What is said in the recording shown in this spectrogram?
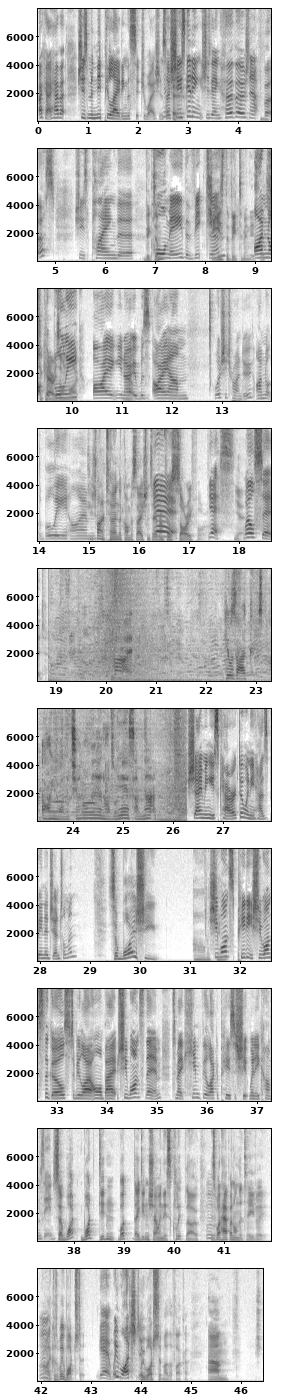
Okay, how about she's manipulating the situation? So Yeah. she's getting she's getting her version out first. She's playing the Victim. poor me, the victim. She is the victim in this. I'm not the bully. I, you know, Yep. it was I um. What did she try and do? I'm not the bully. I'm. She's trying to turn the conversation so everyone feels sorry for her. Yes. Yeah. Well said. But he was like, oh, you know, I'm a gentleman, I'm this, I'm that. Shaming his character when he has been a gentleman. So why is she? Oh, She wants pity. She wants the girls to be like, oh, babe. She wants them to make him feel like a piece of shit when he comes in. So what? What didn't? What they didn't show in this clip though is Mm. what happened on the TV, right? Mm. Because we watched it. Yeah, we watched it. We watched it, motherfucker. Um,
